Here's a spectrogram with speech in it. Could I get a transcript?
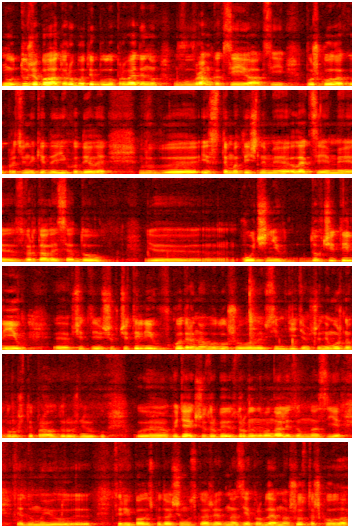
Ну, дуже багато роботи було проведено в, рамках цієї акції. По школах працівники ДАІ ходили в, із тематичними лекціями, зверталися до е, учнів, до вчителів, е, щоб вчителі вкотре наголошували всім дітям, що не можна порушити правила дорожнього руху. Е, Хоча, якщо зробленим аналізом, у нас є, я думаю, е, Сергій Павлович подальшому скаже, у нас є проблемна шоста школа.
